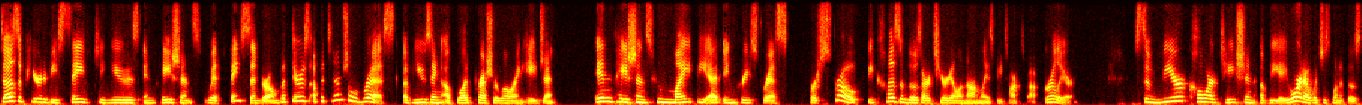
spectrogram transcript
does appear to be safe to use in patients with PHACE syndrome, but there's a potential risk of using a blood pressure lowering agent in patients who might be at increased risk for stroke because of those arterial anomalies we talked about earlier. Severe coarctation of the aorta, which is one of those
